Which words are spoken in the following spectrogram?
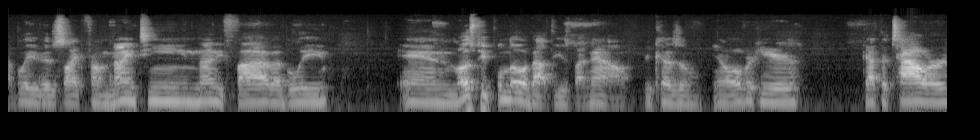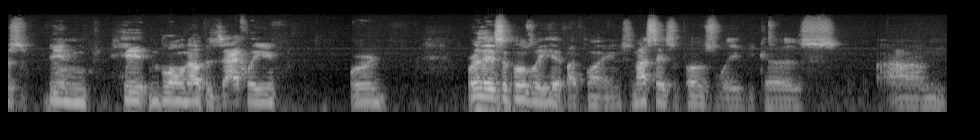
I believe it's like from 1995, I believe, and most people know about these by now because of you know over here, got the towers being hit and blown up exactly where where they supposedly hit by planes, and I say supposedly because um,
